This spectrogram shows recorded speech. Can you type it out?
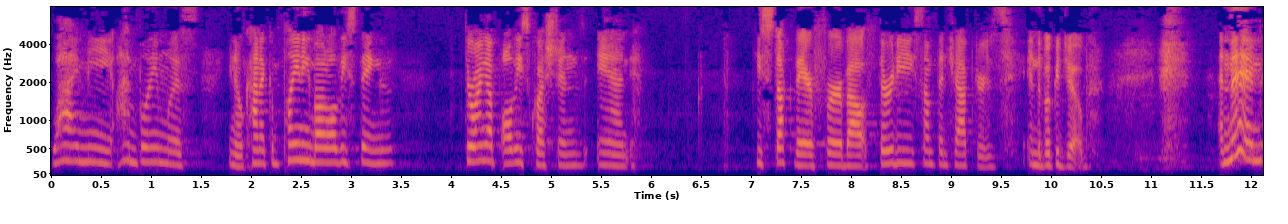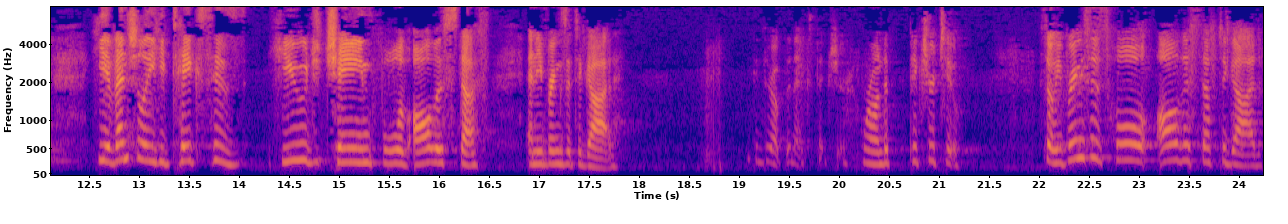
Why me? I'm blameless. You know, kind of complaining about all these things, throwing up all these questions, and he's stuck there for about 30 something chapters in the book of Job. And then he eventually, he takes his huge chain full of all this stuff and he brings it to God. You can throw up the next picture. We're on to picture two. So he brings his whole, all this stuff to God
